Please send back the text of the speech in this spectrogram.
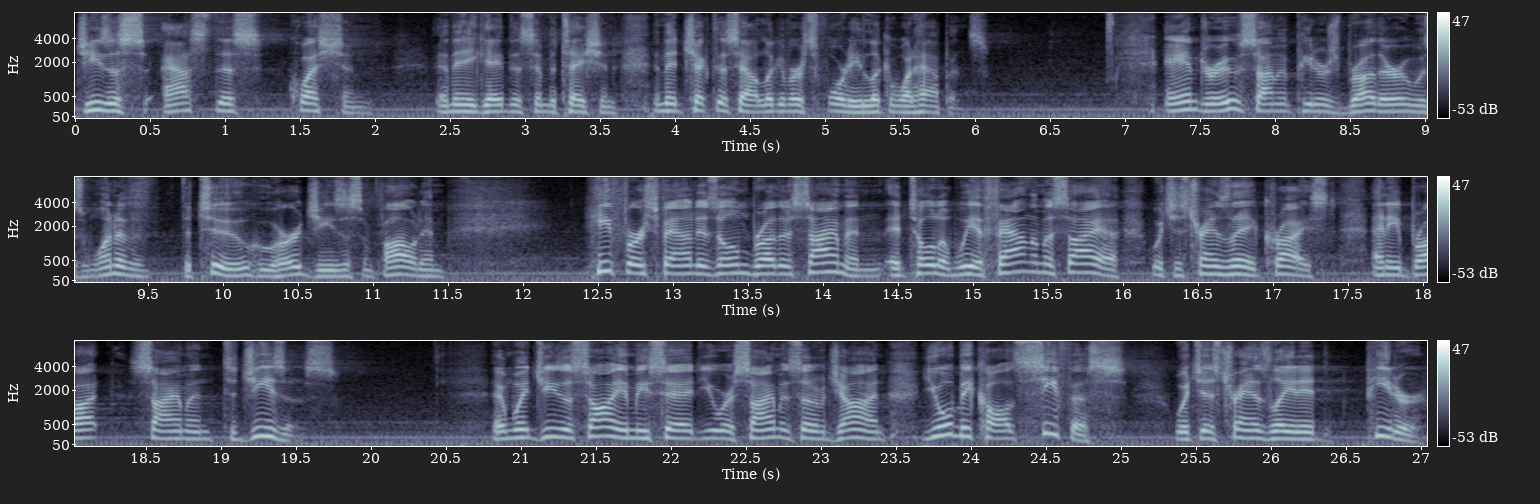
Jesus asked this question and then He gave this invitation. And then check this out. Look at verse 40. Look at what happens. Andrew, Simon Peter's brother, who was one of the two who heard Jesus and followed him, he first found his own brother Simon and told him, We have found the Messiah, which is translated Christ. And he brought Simon to Jesus. And when Jesus saw him, he said, You are Simon, son of John. You will be called Cephas, which is translated Peter.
